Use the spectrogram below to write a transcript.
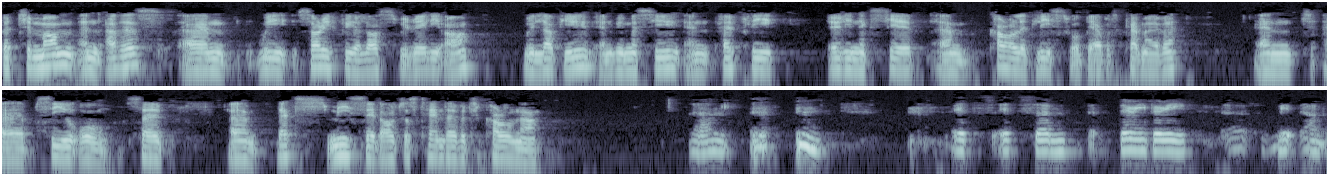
But to mom and others, um, we sorry for your loss. We really are. We love you and we miss you. And hopefully, early next year, um, Coral at least will be able to come over and uh, see you all. So um, that's me said. I'll just hand over to Coral now. It's it's um, very very uh, um,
